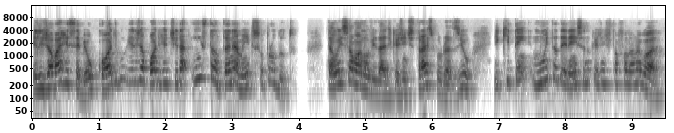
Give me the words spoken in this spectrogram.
ele já vai receber o código e ele já pode retirar instantaneamente o seu produto. Então, isso é uma novidade que a gente traz para o Brasil e que tem muita aderência no que a gente está falando agora.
